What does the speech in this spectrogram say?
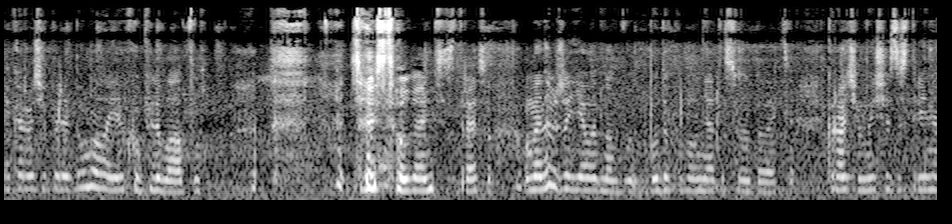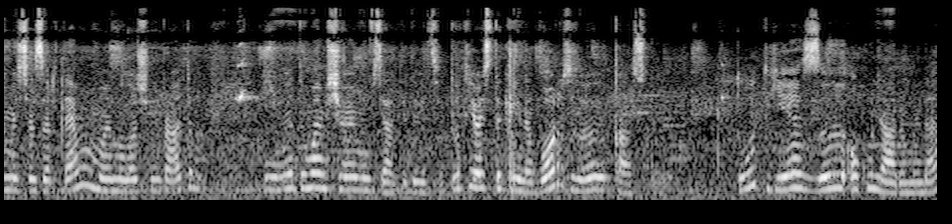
Я, коротше, передумала, я куплю лапу. Це того антистресу. У мене вже є одна, буду поповняти свою колекцію. Коротше, ми ще зустрінемося з Артемом, моїм молодшим братом, і ми думаємо, що йому взяти. Дивіться, тут є ось такий набор з каскою. Тут є з окулярами, так? Да?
